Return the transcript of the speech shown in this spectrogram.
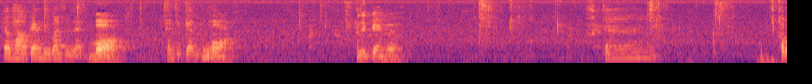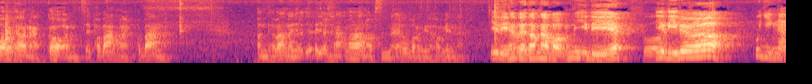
แค่พาวแกล้งพี่บ้านฟินแลนด์บ่ฉันจะแกล้งเธอบ่อันนี้แกงเธอ จ้าข้าวบ้านไม่พลาดนะก็อ่อนใส่ผ้าบ้านหน่อยผ้าบ้านนะอ่อนผ้าบ้านหน่อยอย่าอย่าอย่าผ้าบ้านออกสื่อไหนเขาบอกอย่างนี้เขาเมียนนะอีดีให้เลยทำหน้าบอกมันมีอีดีอีดีเด้อผู้หญิงน่ะ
